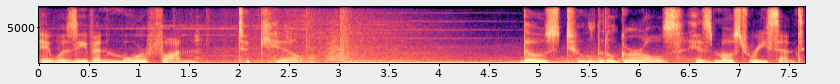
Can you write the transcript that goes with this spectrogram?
It was even more fun to kill. Those two little girls, his most recent,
